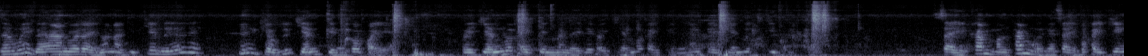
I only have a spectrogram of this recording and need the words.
จะไม่ไปอ่านว่าได้เนาะน่ะที่เขียนเอ้ยเกี่ยวคือเขียนเป็นก็ข่อยอะข่อยเขียนว่าใครเป็นมันเลยได้ข่อยเขียนว่าใครเป็นนั่นใครเขียนว่าจิตติดกันใส่คำบางคำข่อยก็ใส่บ่ใครเก่ง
